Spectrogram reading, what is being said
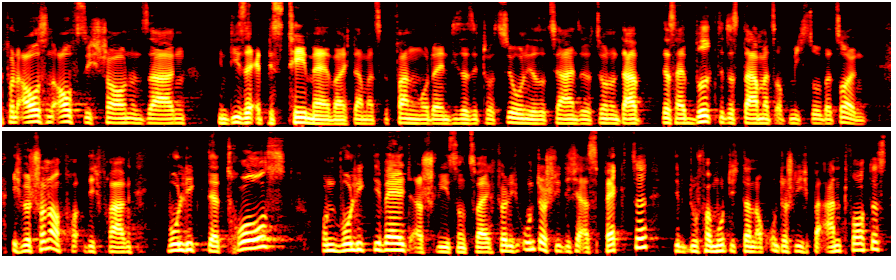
von außen auf sich schauen und sagen, in dieser Episteme war ich damals gefangen oder in dieser Situation, dieser sozialen Situation. Und da, deshalb wirkte das damals auf mich so überzeugend. Ich würde schon auch dich fragen, wo liegt der Trost und wo liegt die Welterschließung? Zwei völlig unterschiedliche Aspekte, die du vermutlich dann auch unterschiedlich beantwortest.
